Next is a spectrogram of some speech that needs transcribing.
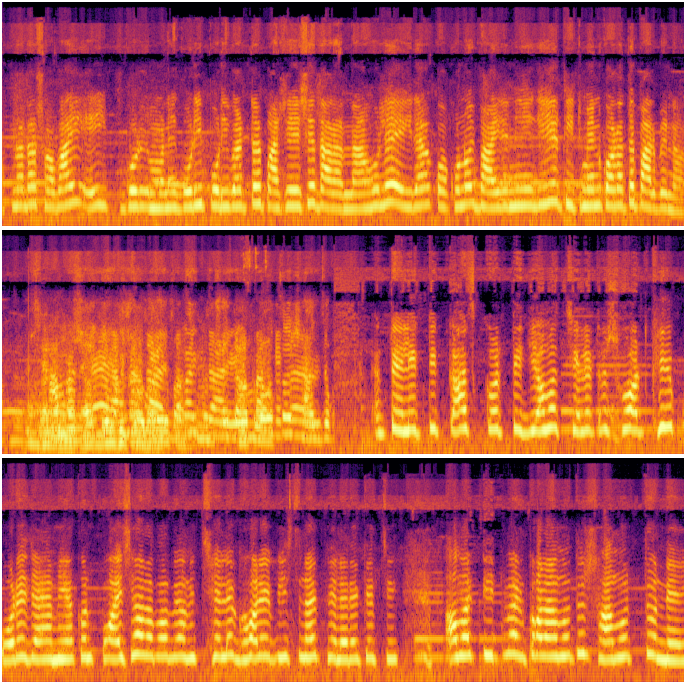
আপনারা সবাই এই মানে গরিব পরিবারটার পাশে এসে দাঁড়ান না হলে এইরা কখনোই বাইরে নিয়ে গিয়ে ট্রিটমেন্ট করাতে পারবে না। আমরা একটা ইলেকট্রিক কাজ করতে গিয়ে আমার ছেলেটা শর্ট খেয়ে পড়ে যায়। আমি এখন পয়সার অভাবে আমি ছেলে ঘরে বিছনায় ফেলে রেখেছি। আমার ট্রিটমেন্ট করার মতো সামর্থ্য নেই।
